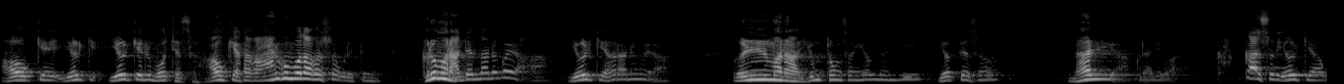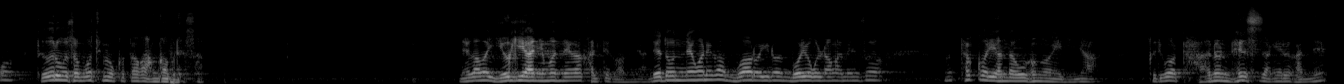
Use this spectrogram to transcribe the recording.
아홉 개, 열 개, 열 개를 못했어. 아홉 개 하다가 알고 못하겠어. 그랬더니 그러면 안 된다는 거야. 열개 하라는 거야. 얼마나 융통성이 없는지 옆에서 난리야. 그래가지고 가까스로 열개 하고 더러워서 못해 먹겠다고 안 가버렸어. 내가 뭐 여기 아니면 내가 갈 데가 없냐. 내 돈 내고 내가 뭐하러 이런 모욕을 당하면서 턱걸이 한다고 건강해지냐. 그리고 다른 헬스장에를 갔네.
